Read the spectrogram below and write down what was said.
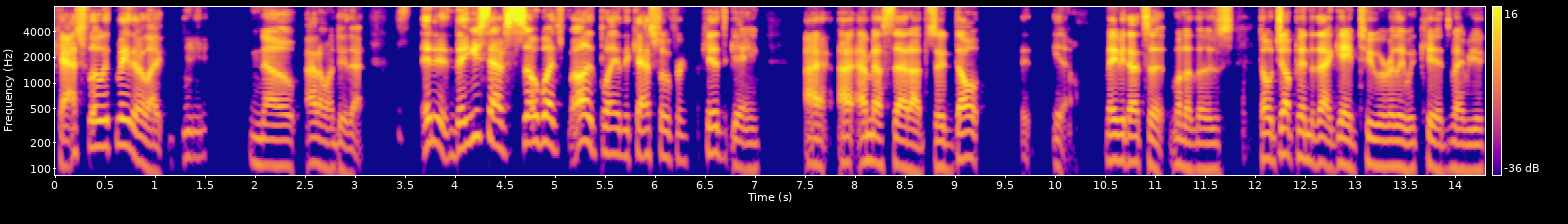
cash flow with me? They're like, no, I don't want to do that. It, they used to have so much fun playing the cash flow for kids game. I I, I messed that up. So don't, you know, maybe that's a one of those. Don't jump into that game too early with kids. Maybe you,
